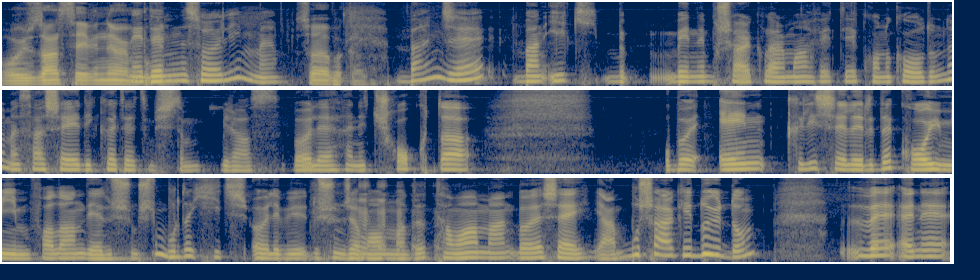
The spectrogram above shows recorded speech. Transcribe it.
o yüzden seviniyorum. Nedenini Bugün. söyleyeyim mi? Söyle bakalım. Bence ben ilk beni bu şarkılar mahvettiği konuk olduğumda mesela şeye dikkat etmiştim biraz. Böyle hani çok da o böyle en klişeleri de koymayayım falan diye düşünmüştüm. Burada hiç öyle bir düşüncem olmadı. Tamamen böyle şey yani bu şarkıyı duydum ve hani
